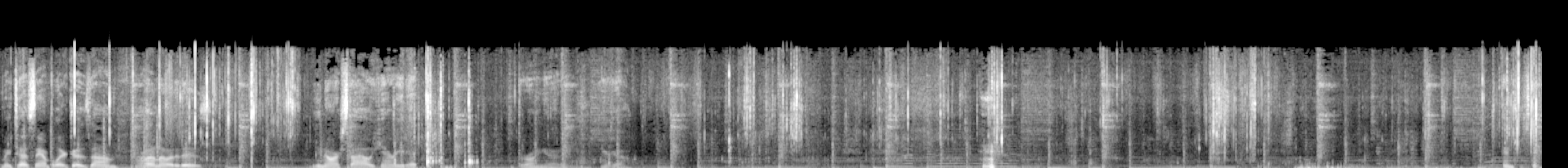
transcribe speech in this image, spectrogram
My test sampler, because um, I don't know what it is. You know our style, we can't read it. I'm throwing it at it. Here we go. Hmm. Interesting.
